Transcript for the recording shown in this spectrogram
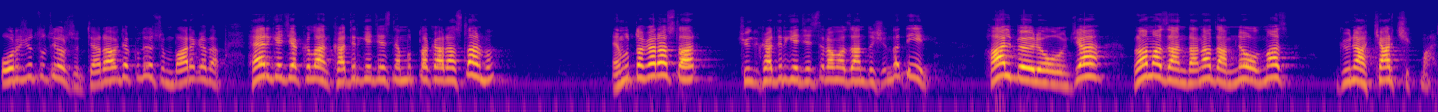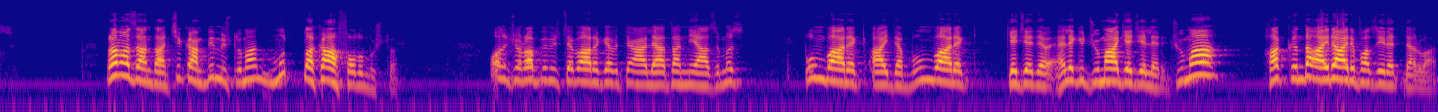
Orucu tutuyorsun, teravihde kılıyorsun, mübarek adam. Her gece kılan Kadir gecesinde mutlaka rastlar mı? E mutlaka rastlar. Çünkü Kadir gecesi Ramazan dışında değil. Hal böyle olunca Ramazan'dan adam ne olmaz? Günahkar çıkmaz. Ramazan'dan çıkan bir Müslüman mutlaka affolunmuştur. Onun için Rabbimiz Tebareke ve Teala'dan niyazımız bu mübarek ayda, bu mübarek gecede, hele ki cuma geceleri. Cuma hakkında ayrı ayrı faziletler var.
